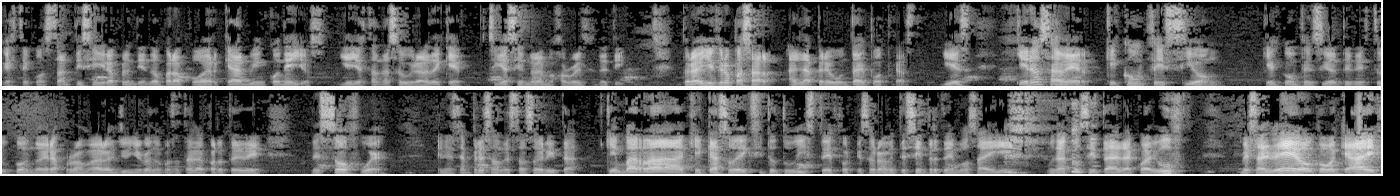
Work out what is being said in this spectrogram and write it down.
este, constante y seguir aprendiendo para poder quedar bien con ellos. Y ellos están a asegurar de que siga siendo la mejor versión de ti. Pero ahora yo quiero pasar a la pregunta del podcast. Y es, quiero saber qué confesión, qué confesión tienes tú cuando eras programador junior, cuando pasaste a la parte de, de software en esa empresa donde estás ahorita. ¿Qué embarrada, qué caso de éxito tuviste? Porque seguramente siempre tenemos ahí una cosita de la cual, uff, me salvé o como que, ay,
